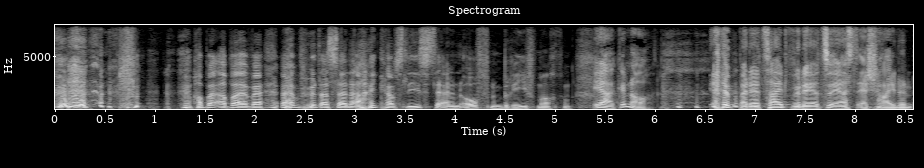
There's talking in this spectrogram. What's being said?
Aber, aber er, er, würde aus seiner Einkaufsliste einen offenen Brief machen. Ja, genau. Bei der Zeit würde er zuerst erscheinen.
